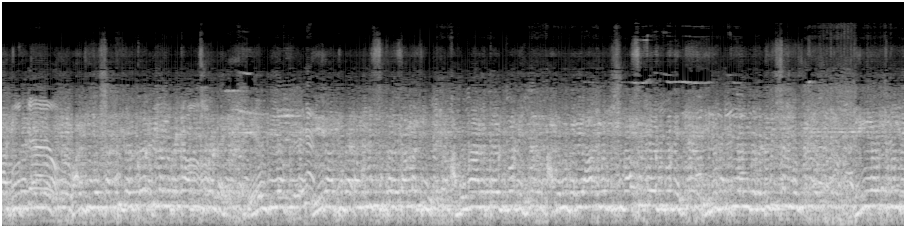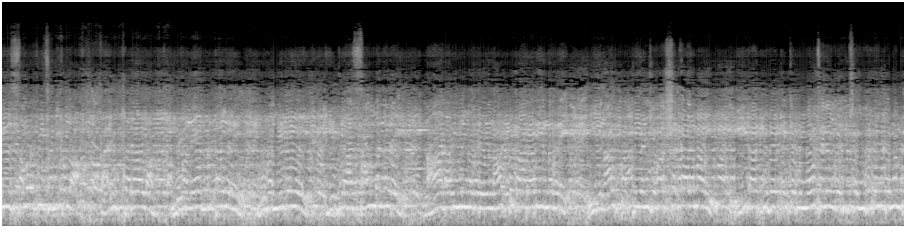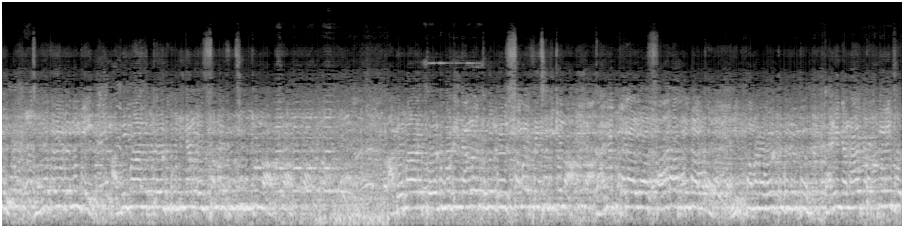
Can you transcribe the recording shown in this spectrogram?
വർഗീയ ശക്തികൾ കോട്ടില്ലെന്ന് പ്രഖ്യാപിച്ചുകൊണ്ട് L D F Erattupetta municipal committee അഭിമാനത്തോടുകൂടി അതിനുപരി ആത്മവിശ്വാസത്തോടുകൂടി ഇരുപത്തിയൊൻപത് ഡിവിഷനിലും നിങ്ങൾക്ക് മുമ്പിൽ സമർപ്പിച്ചിട്ടുള്ള കരുത്തരായ യുവ നേതൃത്വങ്ങളെ യുവനിരയെ വിദ്യാസമ്പന്നരെ നാടറിയുന്നവരെ നാട്ടുകാരറിയുന്നവരെ ഈ നാൽപ്പത്തിയഞ്ച് വർഷക്കാലമായി ഈരാട്ടുപേട്ടയ്ക്ക് ഒരു മോചനം ലഭിച്ച യുവതയുടെ മുമ്പിൽ ജനതയുടെ മുമ്പിൽ അഭിമാനത്തോടുകൂടി അഭിമാനത്തോടുകൂടി ഞങ്ങൾക്ക് മുമ്പിൽ സമർപ്പിച്ചിരിക്കുന്ന കരുത്തരായ സ്ഥാനാർത്ഥിമാർക്ക് ഇത്തവണ വോട്ടെടുപ്പ് കഴിഞ്ഞ നാൽപ്പത്തിയഞ്ച്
